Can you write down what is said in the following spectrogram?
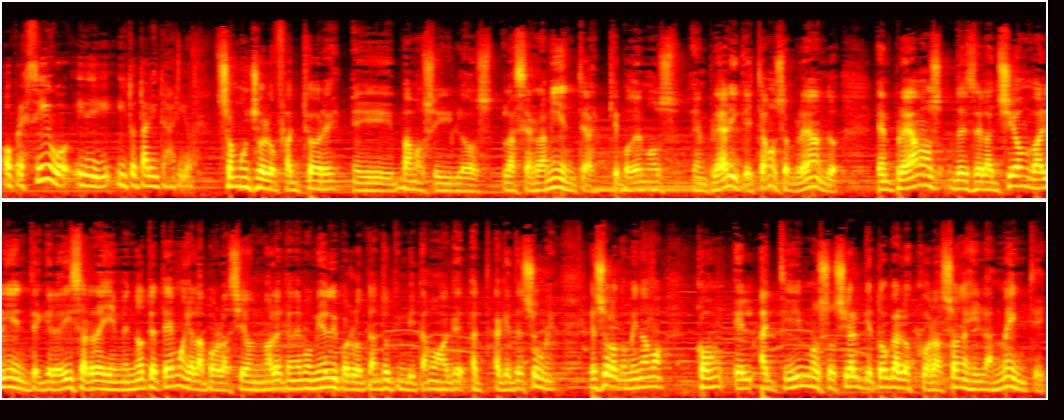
opresivo y, totalitario. Son muchos los factores, eh, vamos, y los, las herramientas que podemos emplear y que estamos empleando. Empleamos desde la acción valiente que le dice al régimen, no te temo y a la población, no le tenemos miedo y por lo tanto te invitamos a que, a que te sume. Eso lo combinamos con el activismo social que toca los corazones y las mentes.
